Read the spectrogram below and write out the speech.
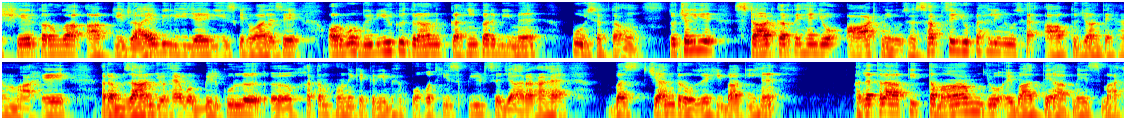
शेयर करूँगा, आपकी राय भी ली जाएगी इसके हवाले से, और वो वीडियो के दौरान कहीं पर भी मैं पूछ सकता हूँ। तो चलिए स्टार्ट करते हैं जो आठ न्यूज़ है। सबसे जो पहली न्यूज़ है, आप तो जानते हैं, माह रमज़ान जो है, वो बिल्कुल ख़त्म होने के करीब है, बहुत ही स्पीड से जा रहा है। बस चंद रोज़े ही बाकी हैं। अल्लाह ताला आपकी तमाम जो इबादतें आपने इस माह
